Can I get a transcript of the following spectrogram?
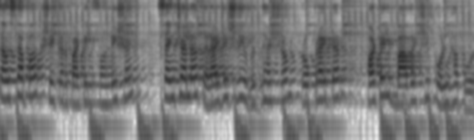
संस्थापक शेखर पाटील फाउंडेशन संचालक राजश्री वृद्धाश्रम प्रोप्रायटर हॉटेल बावर्ची कोल्हापूर.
